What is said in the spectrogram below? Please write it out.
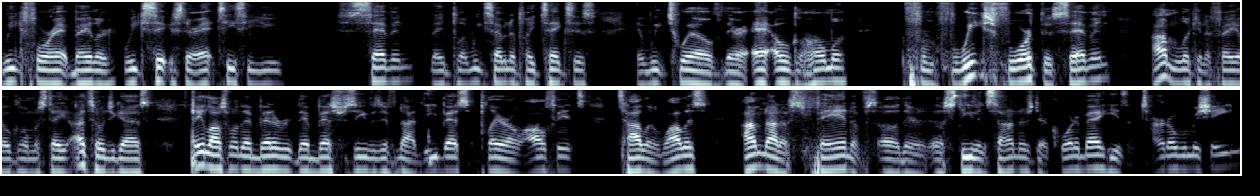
week four at Baylor. Week six they're at TCU. Seven they play week seven they play Texas, and week 12 they're at Oklahoma. From weeks four to seven, I'm looking to fade Oklahoma State. I told you guys they lost one of their better their best receivers, if not the best player on offense, Tylan Wallace. I'm not a fan of uh, their uh, Steven Saunders, their quarterback. He is a turnover machine.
